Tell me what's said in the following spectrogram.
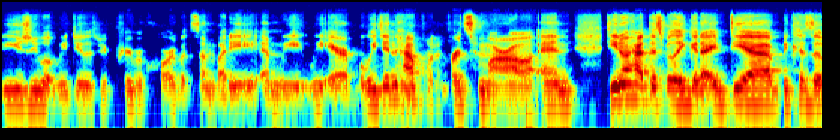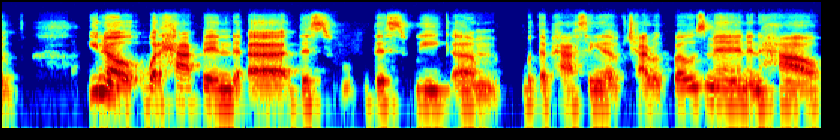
usually what we do is we pre-record with somebody and we we air but we didn't have one for tomorrow and Dino had this really good idea because of you know what happened uh, this this week um, with the passing of Chadwick Boseman and how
